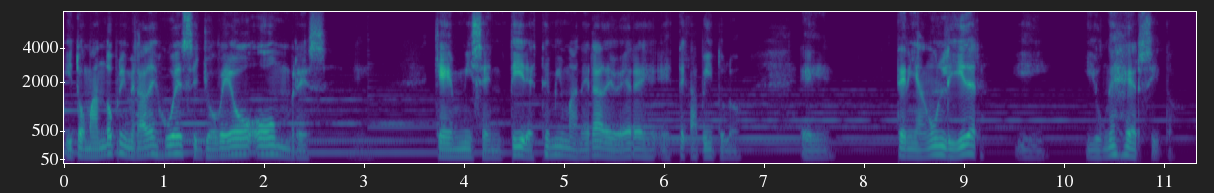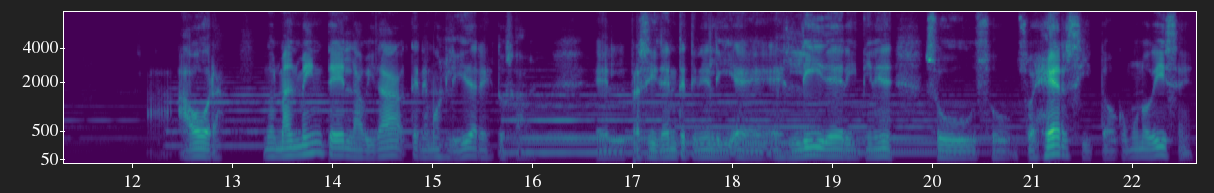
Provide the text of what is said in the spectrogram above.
Y tomando primera de jueces, yo veo hombres que en mi sentir, esta es mi manera de ver eh, este capítulo, eh, tenían un líder y, un ejército. Ahora, normalmente en la vida tenemos líderes, tú sabes. El presidente tiene, eh, es líder y tiene su, ejército, como uno dice.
